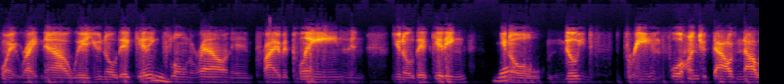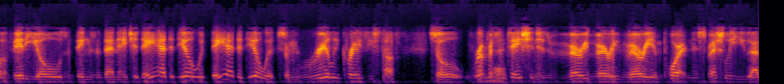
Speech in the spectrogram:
point right now where you know they're getting Mm. flown around in private planes and you know they're getting you know million three and four hundred thousand dollar videos and things of that nature. They had to deal with they had to deal with some really crazy stuff. So representation is very, very, very important. Especially you got,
